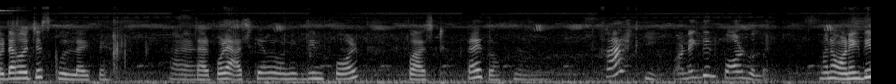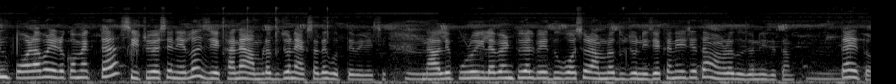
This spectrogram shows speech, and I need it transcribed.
ওটা হচ্ছে স্কুল লাইফে হ্যাঁ। তারপরে আজকে আবার অনেক দিন পর ফার্স্ট তাই তো? ফার্স্ট কি? অনেকদিন পর হলো। মানে অনেক দিন পর আবার এরকম একটা সিচুয়েশন এলো যেখানে আমরা দুজন একসাথে ঘুরতে পেরেছি। নাহলে পুরো ইলেভেন টুয়েলভ এই দু বছর আমরা দুজনই যেখানেই যেতাম আমরা দুজনেই যেতাম। তাই তো?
